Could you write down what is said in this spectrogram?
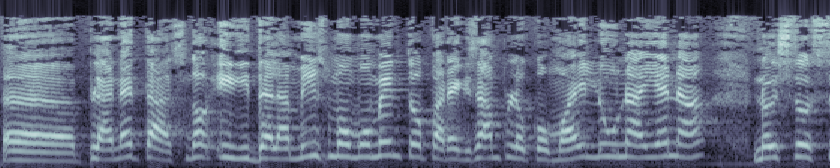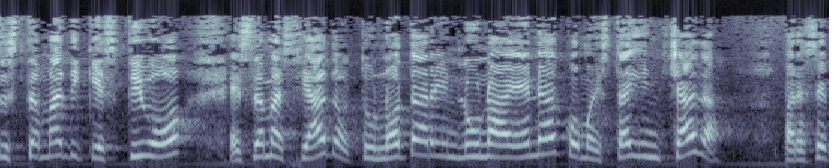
eh, planetas, ¿no? Y del mismo momento, por ejemplo, como hay luna llena, nuestro sistema digestivo es demasiado. Tú notas en luna llena como está hinchada, parece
